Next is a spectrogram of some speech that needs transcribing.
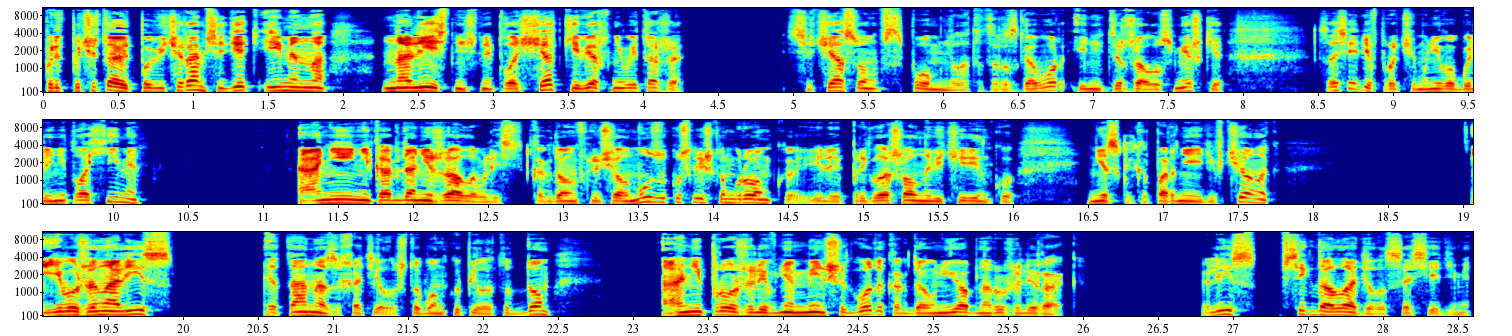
предпочитают по вечерам сидеть именно на лестничной площадке верхнего этажа? Сейчас он вспомнил этот разговор и не держал усмешки. Соседи, впрочем, у него были неплохими. Они никогда не жаловались, когда он включал музыку слишком громко или приглашал на вечеринку несколько парней и девчонок. Его жена Лиз, это она захотела, чтобы он купил этот дом, они прожили в нем меньше года, когда у нее обнаружили рак. Лиз всегда ладила с соседями,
